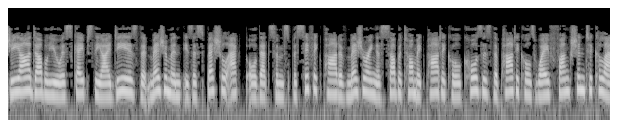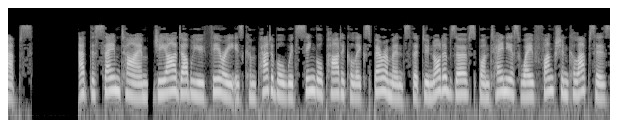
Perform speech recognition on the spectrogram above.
GRW escapes the ideas that measurement is a special act or that some specific part of measuring a subatomic particle causes the particle's wave function to collapse. At the same time, GRW theory is compatible with single-particle experiments that do not observe spontaneous wave function collapses,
